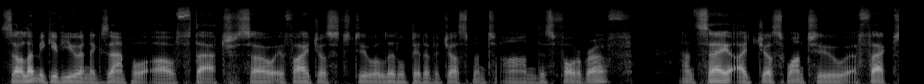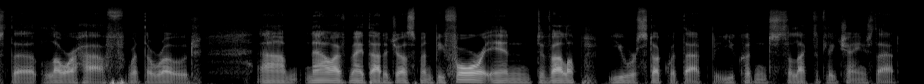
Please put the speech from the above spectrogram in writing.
So let me give you an example of that. So if I just do a little bit of adjustment on this photograph, and say I just want to affect the lower half with the road. Um, now I've made that adjustment. Before in develop, you were stuck with that, but you couldn't selectively change that.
